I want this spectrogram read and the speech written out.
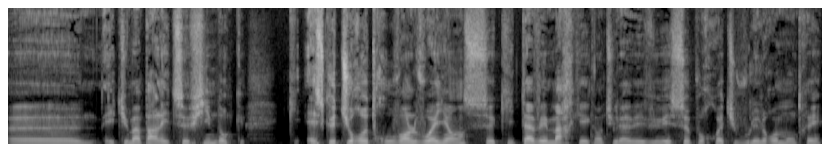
Euh, et tu m'as parlé de ce film, donc est-ce que tu retrouves en le voyant ce qui t'avait marqué quand tu l'avais vu et ce pourquoi tu voulais le remontrer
